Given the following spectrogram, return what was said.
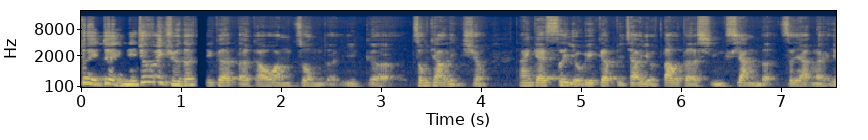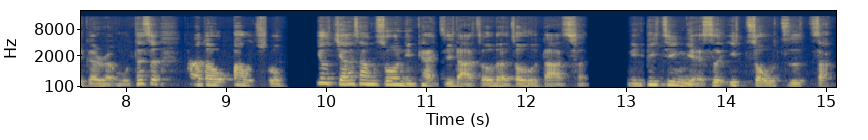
对对，你就会觉得一个德高望重的一个宗教领袖。他应该是有一个比较有道德形象的这样的一个人物，但是他都爆出，又加上说，你看吉打州的州务大臣，你毕竟也是一州之长，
